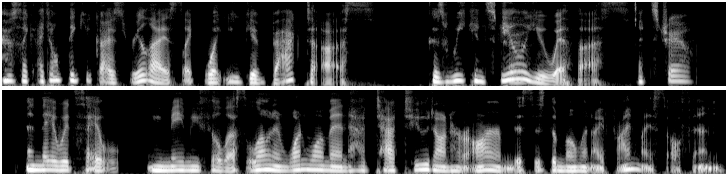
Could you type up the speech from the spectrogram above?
I was like, I don't think you guys realize like what you give back to us. because we can feel you with us. It's true. And they would say, well, You made me feel less alone. And one woman had tattooed on her arm, This is the moment I find myself in.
